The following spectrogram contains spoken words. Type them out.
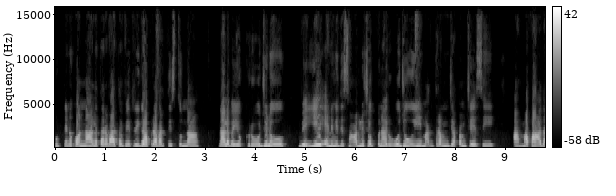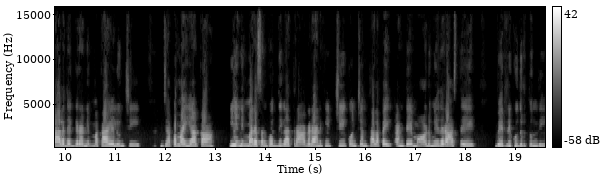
పుట్టిన కొన్నాళ్ళ తర్వాత వెర్రిగా ప్రవర్తిస్తున్నా నలభై ఒక్క రోజులు వెయ్యి ఎనిమిది సార్లు చొప్పున రోజు ఈ మంత్రం జపం చేసి అమ్మ పాదాల దగ్గర నిమ్మకాయలుంచి జపం అయ్యాక ఈ నిమ్మరసం కొద్దిగా త్రాగడానికి ఇచ్చి కొంచెం తలపై అంటే మాడు మీద రాస్తే వెర్రి కుదురుతుంది.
